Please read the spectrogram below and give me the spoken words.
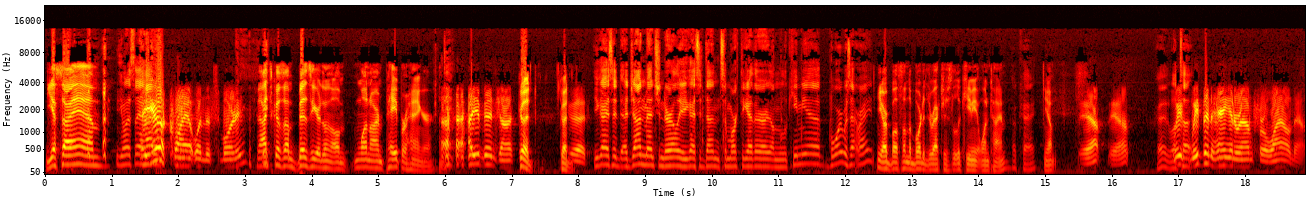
Yes, I am. You want to say Hey, hi? you're a quiet one this morning. That's because I'm busier than a one-armed paper hanger. How you been, John? Good, good. Good. You guys had uh, John mentioned earlier. You guys had done some work together on the leukemia board. Was that right? You are both on the board of directors of leukemia at one time. Okay. Yep. Yeah, yeah. Good. Well, we, tell- we've been hanging around for a while now.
